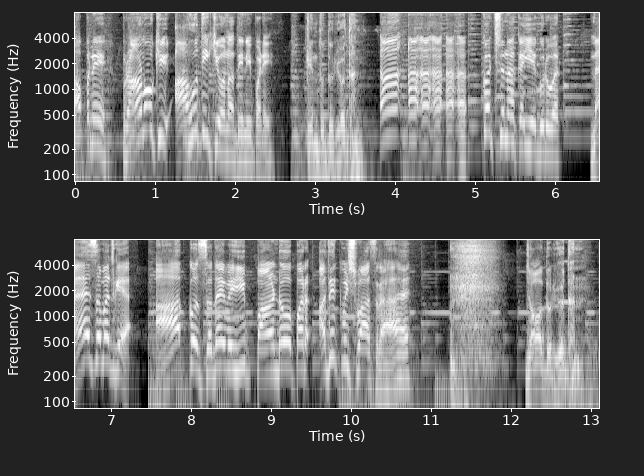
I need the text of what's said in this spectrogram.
अपने प्राणों की आहुति क्यों ना देनी पड़े। किंतु दुर्योधन। आ, आ, आ, आ, आ, आ, कुछ ना कहिए गुरुवर। मैं समझ गया। आपको सदैव ही पांडवों पर अधिक विश्वास रहा है। जाओ दुर्योधन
